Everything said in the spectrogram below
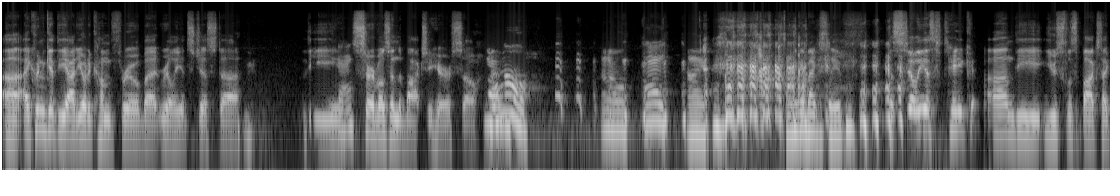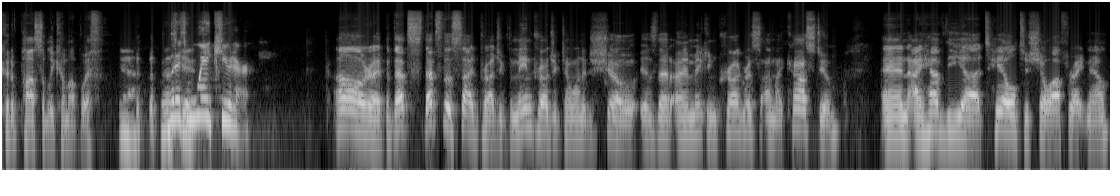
Uh, I couldn't get the audio to come through, but really, it's just uh, the Okay. servos in the box you hear. So Oh, Hello. hey. Hi. Time to go back to sleep. the silliest take on the useless box I could have possibly come up with. Yeah. but it's cute. way cuter. All right, but that's that's the side project. The main project I wanted to show is that I am making progress on my costume, and I have the uh, tail to show off right now.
